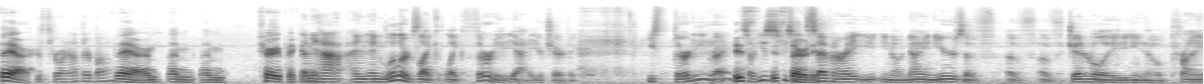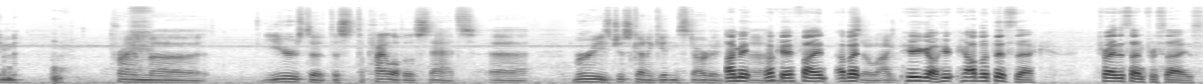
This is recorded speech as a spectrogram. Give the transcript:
They are. you're throwing out there, Bob. They are. I'm I'm, I'm cherry picking. I mean, how, and, and Lillard's like like 30. Yeah, you're cherry picking. He's 30, right? He's- so he's, he's he's, had seven or eight, you you know, nine years of, of, of generally, you know, prime prime uh, years to, to to pile up those stats. Uh, Murray's just kind of getting started. I mean, Um, okay, fine. Uh, but so I- here you go. Here, how about this, Zach? Try this on for size.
